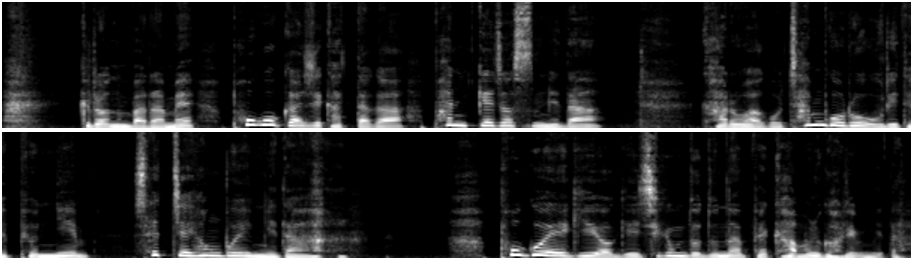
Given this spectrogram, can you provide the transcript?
그러는 바람에 포고까지 갔다가 판 깨졌습니다. 가로하고 참고로 우리 대표님 셋째 형부입니다. 포고의 기억이 지금도 눈앞에 가물거립니다.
